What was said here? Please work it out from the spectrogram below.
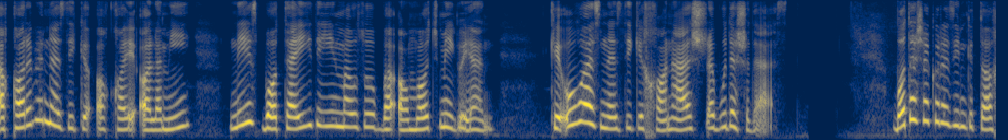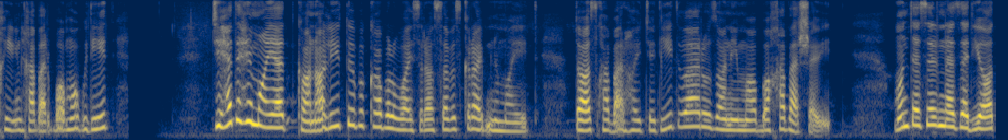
اقارب نزدیک آقای عالمی نیز با تایید این موضوع به آماج می گویند که او از نزدیک خانهاش ربوده شده است. با تشکر از اینکه تا آخرین خبر با ما بودید جهت حمایت کانال یوتیوب Kabul Voice را subscribe نمایید تا از خبرهای جدید و روزانه ما با خبر شوید. منتظر نظریات،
